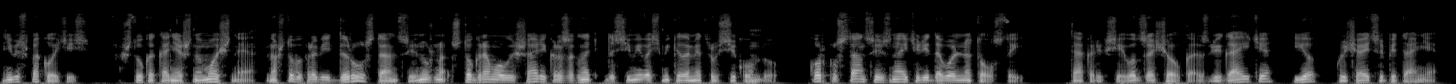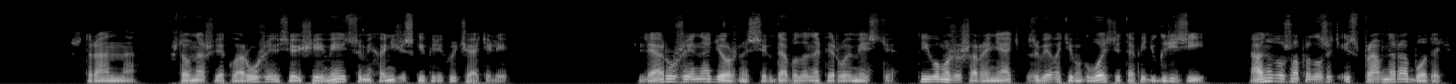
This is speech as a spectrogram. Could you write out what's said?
Не беспокойтесь. Штука, конечно, мощная, но чтобы пробить дыру станции, нужно 100-граммовый шарик разогнать до 7-8 км в секунду. Корпус станции, знаете ли, довольно толстый. Так, Алексей, вот защелка. Сдвигаете, ее, включается питание. Странно что в наш век в оружии все еще имеются механические переключатели. Для оружия надежность всегда была на первом месте. Ты его можешь ронять, забивать им гвозди, топить в грязи, а оно должно продолжить исправно работать,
